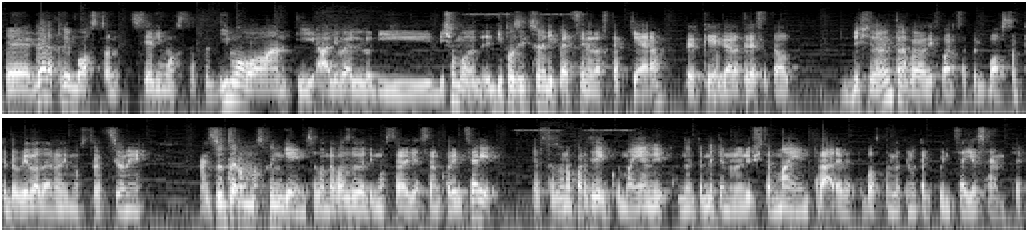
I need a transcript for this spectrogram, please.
Eh, gara 3 Boston si è dimostrato di nuovo avanti a livello di, diciamo, di posizione di pezzi nella scacchiera, perché gara 3 è stata decisamente una prova di forza per Boston che doveva dare una dimostrazione. Innanzitutto era un must win game, seconda cosa doveva dimostrare di essere ancora in serie. È stata una partita in cui Miami fondamentalmente non è riuscita mai a entrare perché Boston l'ha tenuta al quinzaglio sempre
